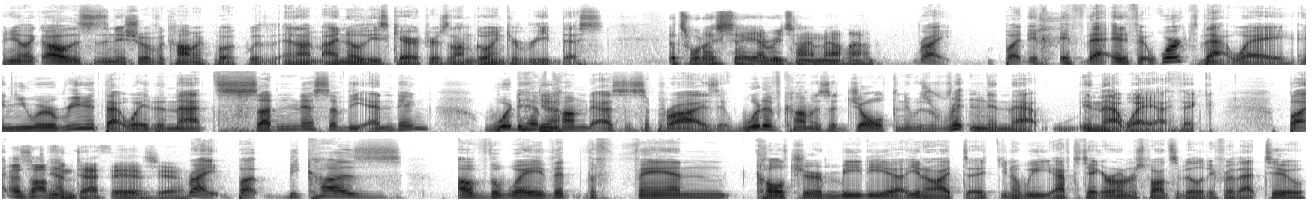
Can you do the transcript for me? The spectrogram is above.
and you're like, "Oh, this is an issue of a comic book with," and I, I know these characters, and I'm going to read this. That's what I say every time out loud. Right. But if, if that if it worked that way and you were to read it that way, then that suddenness of the ending would have Yeah. come as a surprise. It would have come as a jolt, and it was written in that in that way. I think. But As often Yeah. death is, yeah. Right, but because of the way that the fan culture, media, you know, I, I- you know, we have to take our own responsibility for that too.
